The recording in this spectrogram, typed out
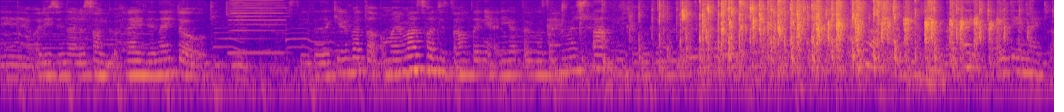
えーオリジナルソング「フライデーナイト」をお聴きしていただければと思います。本日は本当にありがとうございました。ありがとうございました。ではお聴きください「フライデーナイト」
